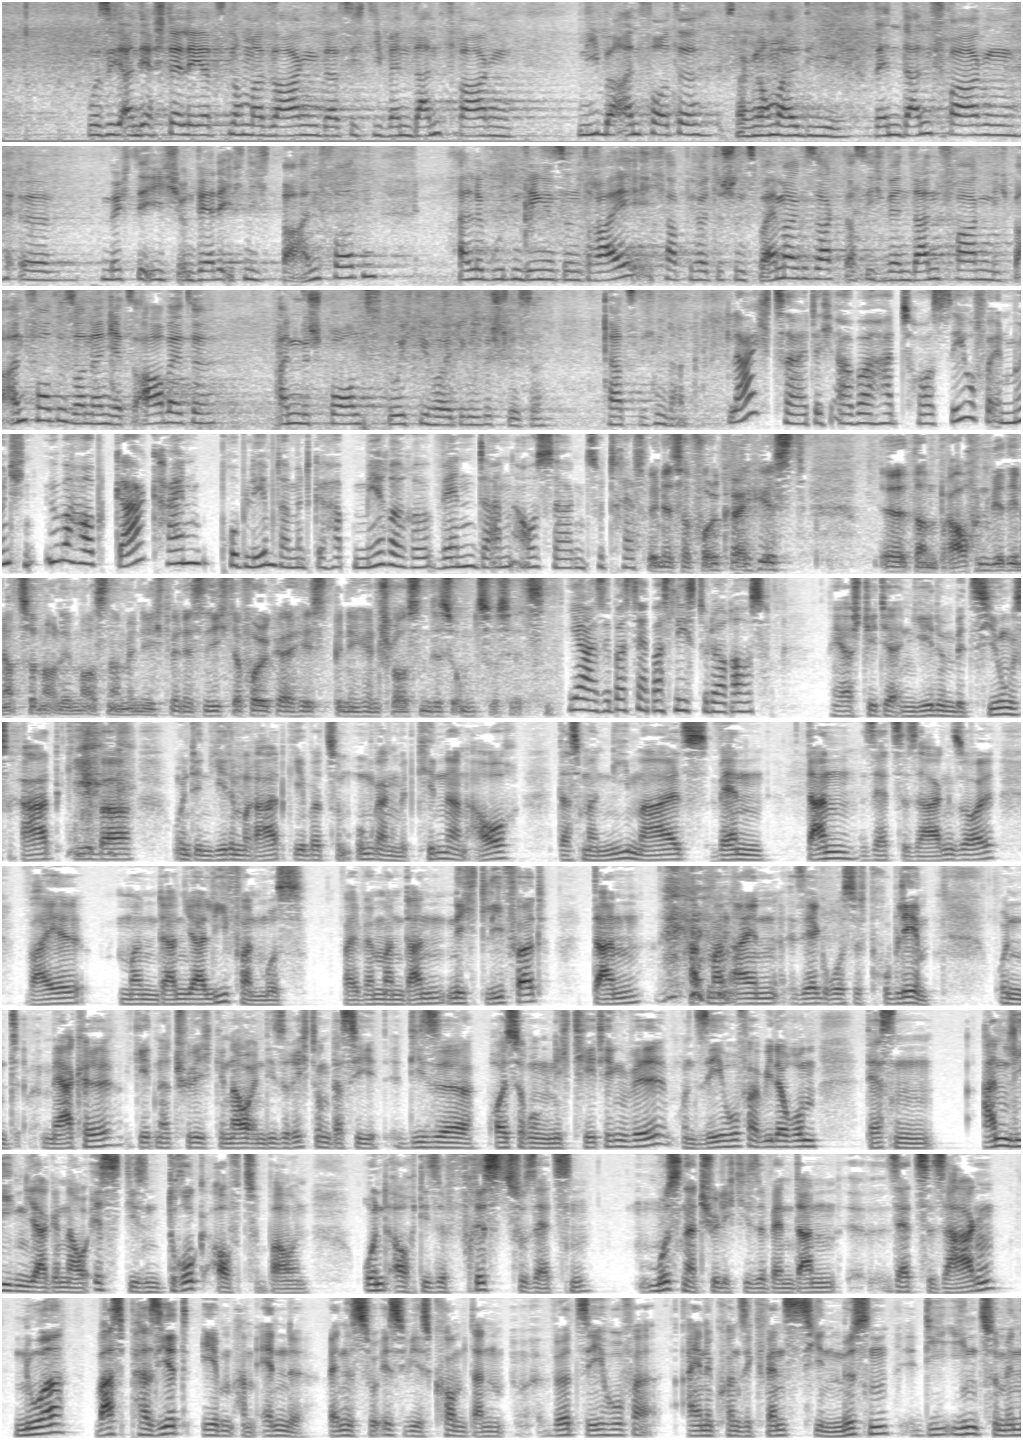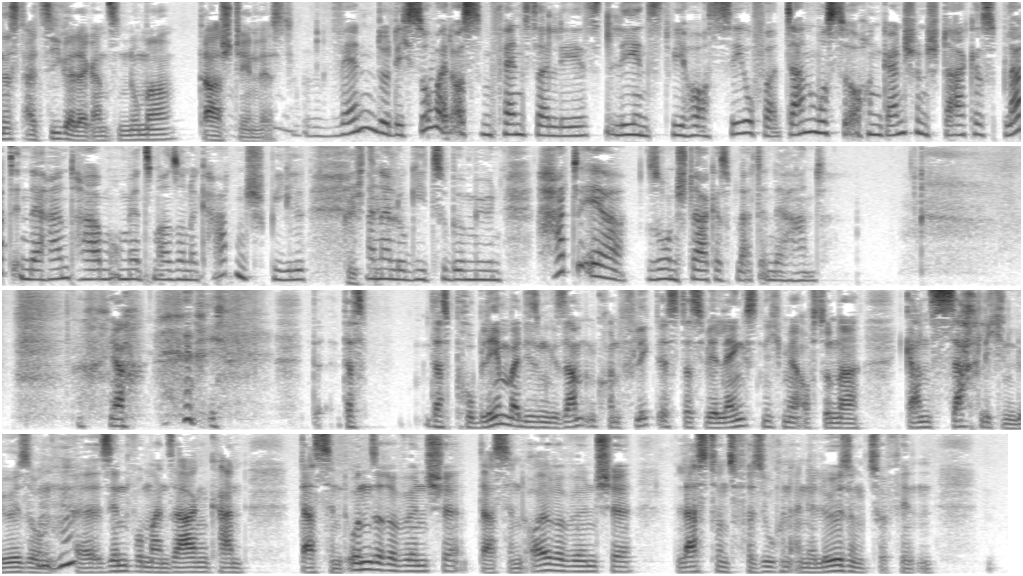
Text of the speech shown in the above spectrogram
Muss ich an der Stelle jetzt nochmal sagen, dass ich die Wenn-Dann-Fragen nie beantworte. Ich sage nochmal, die Wenn-Dann-Fragen äh, möchte ich und werde ich nicht beantworten. Alle guten Dinge sind drei. Ich habe heute schon zweimal gesagt, dass ich Wenn-Dann-Fragen nicht beantworte, sondern jetzt arbeite, angespornt durch die heutigen Beschlüsse. Herzlichen Dank. Gleichzeitig aber hat Horst Seehofer in München überhaupt gar kein Problem damit gehabt, mehrere Wenn-Dann-Aussagen zu treffen. Wenn es erfolgreich ist, dann brauchen wir die nationale Maßnahme nicht. Wenn es nicht erfolgreich ist, bin ich entschlossen, das umzusetzen. Ja, Sebastian, was liest du daraus? Ja, steht ja in jedem Beziehungsratgeber und in jedem Ratgeber zum Umgang mit Kindern auch, dass man niemals, wenn, dann Sätze sagen soll, weil man dann ja liefern muss. Weil wenn man dann nicht liefert, dann hat man ein sehr großes Problem. Und Merkel geht natürlich genau in diese Richtung, dass sie diese Äußerungen nicht tätigen will. Und Seehofer wiederum, dessen Anliegen ja genau ist, diesen Druck aufzubauen und auch diese Frist zu setzen, muss natürlich diese Wenn-Dann-Sätze sagen. Nur, was passiert eben am Ende? Wenn es so ist, wie es kommt, dann wird Seehofer eine Konsequenz ziehen müssen, die ihn zumindest als Sieger der ganzen Nummer dastehen lässt. Wenn du dich so weit aus dem Fenster lehnst wie Horst Seehofer, dann musst du auch ein ganz schön starkes Blatt in der Hand haben, um jetzt mal so eine Kartenspiel-Analogie zu bemühen. Hat er so ein starkes Blatt in der Hand? Ja, ich, das das Problem bei diesem gesamten Konflikt ist, dass wir längst nicht mehr auf so einer ganz sachlichen Lösung mhm. äh, sind, wo man sagen kann, das sind unsere Wünsche, das sind eure Wünsche, lasst uns versuchen, eine Lösung zu finden.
